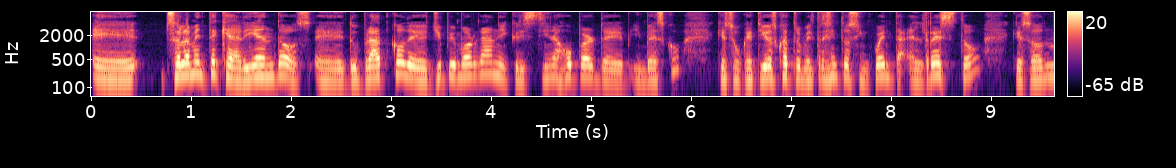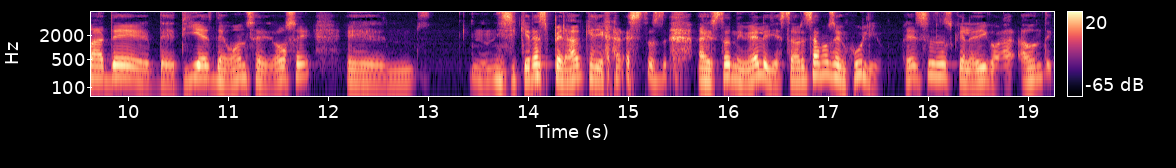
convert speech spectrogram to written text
eh, solamente quedarían dos, eh, Dubratko de JP Morgan y Cristina Hooper de Invesco, que su objetivo es 4.350. El resto, que son más de, de 10, de 11, de 12, eh, ni siquiera esperaban que llegara a estos, a estos niveles y hasta ahora estamos en julio. Eso es lo que le digo. ¿A, dónde,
